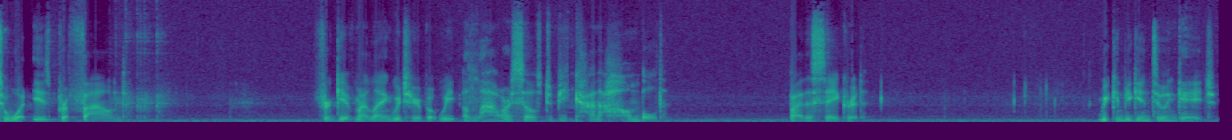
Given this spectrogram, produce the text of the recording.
to what is profound. Forgive my language here, but we allow ourselves to be kind of humbled by the sacred. We can begin to engage.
